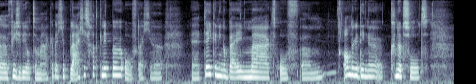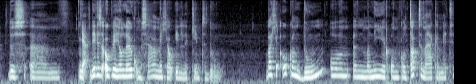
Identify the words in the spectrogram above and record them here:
uh, visueel te maken. Dat je plaatjes gaat knippen of dat je uh, tekeningen bij maakt of um, andere dingen knutselt. Dus um, ja, dit is ook weer heel leuk om samen met jouw innerlijk kind te doen. Wat je ook kan doen om een manier om contact te maken met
